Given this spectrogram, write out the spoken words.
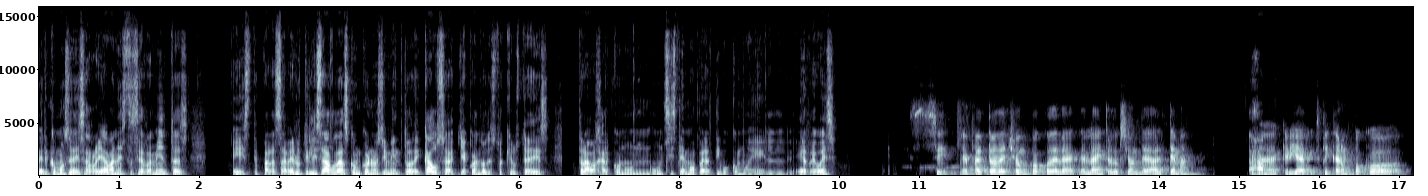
ver cómo se desarrollaban estas herramientas este, para saber utilizarlas con conocimiento de causa, ya cuando les toque a ustedes trabajar con un, un sistema operativo como el ROS. Sí, me faltó de hecho un poco de la, de la introducción de, al tema. Ajá. Uh, quería explicar un poco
